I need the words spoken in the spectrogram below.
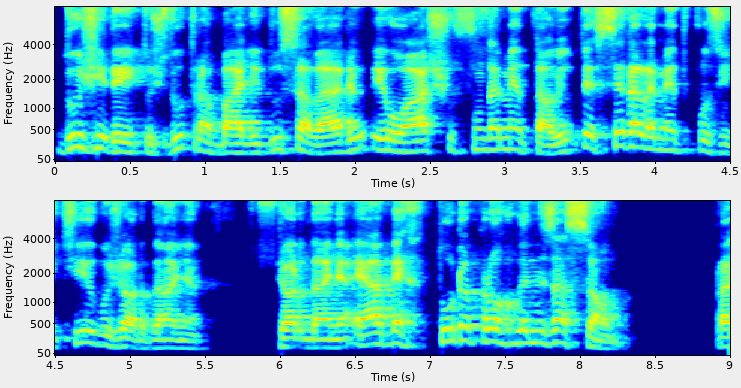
dos direitos do trabalho e do salário eu acho fundamental. E o terceiro elemento positivo, Jordânia, Jordânia, é a abertura para a organização. Pra...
